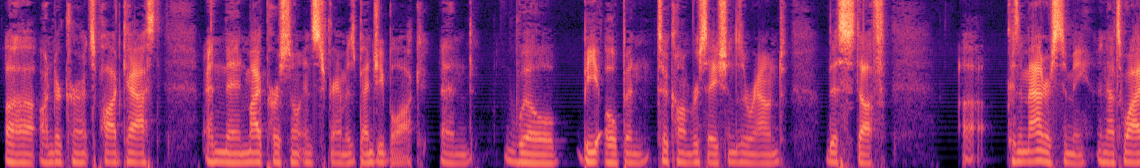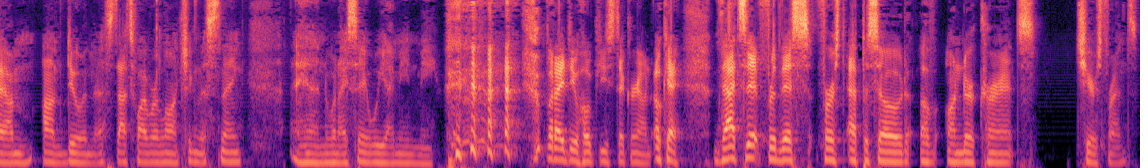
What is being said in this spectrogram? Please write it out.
uh undercurrents podcast. And then my personal instagram is benji block and will be open to conversations around this stuff because it matters to me and that's why i'm i'm doing this that's why we're launching this thing and when i say we i mean me but I do hope you stick around. Okay, that's it for this first episode of Undercurrents. Cheers, friends.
